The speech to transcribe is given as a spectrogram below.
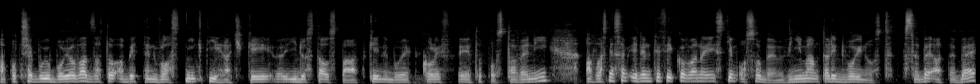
a potřebuju bojovat za to, aby ten vlastník té hračky ji dostal zpátky, nebo jakkoliv je to postavený. A vlastně jsem identifikovaný s tím osobem. Vnímám tady dvojnost sebe a tebe,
